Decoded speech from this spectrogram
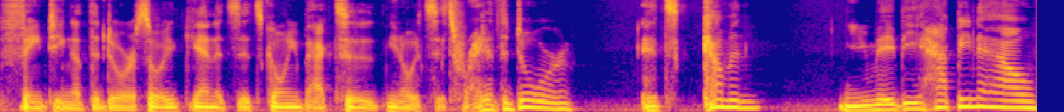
fainting at the door. So again, it's it's going back to you know it's it's right at the door, it's coming. You may be happy now,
